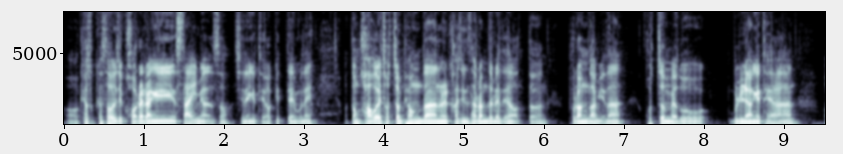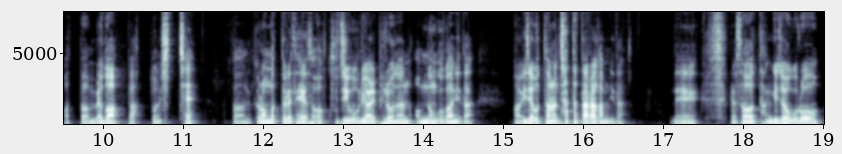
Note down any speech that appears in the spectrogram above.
어, 계속해서 이제 거래량이 쌓이면서 진행이 되었기 때문에 어떤 과거의 저점 평단을 가진 사람들에 대한 어떤 불안감이나 고점 매도 물량에 대한 어떤 매도 압박 또는 시체 어떤 그런 것들에 대해서 굳이 우려할 필요는 없는 구간이다. 어, 이제부터는 차트 따라갑니다. 네, 그래서 단기적으로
